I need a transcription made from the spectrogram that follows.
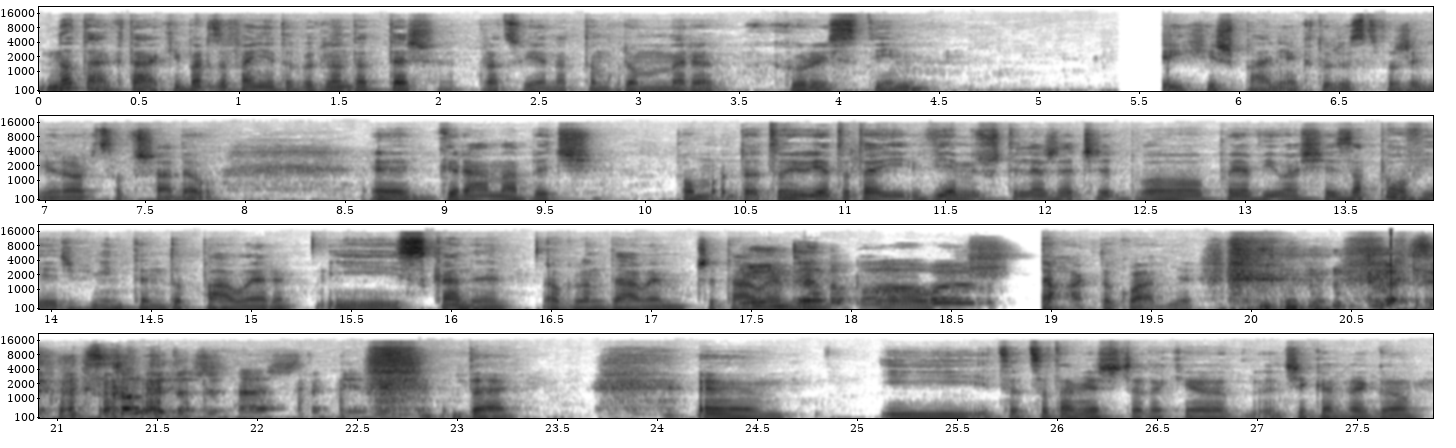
No tak, tak, i bardzo fajnie to wygląda. Też pracuję nad tą grą Mercury Steam, czyli Hiszpanie, którzy stworzyli Lords of Shadow. E, Gra ma być. To, ja tutaj wiem już tyle rzeczy, bo pojawiła się zapowiedź w Nintendo Power i skany oglądałem, czytałem. Nintendo Power. Tak, dokładnie. Skąd ty to czytasz? Takie rzeczy? Tak. I co, co tam jeszcze takiego ciekawego,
